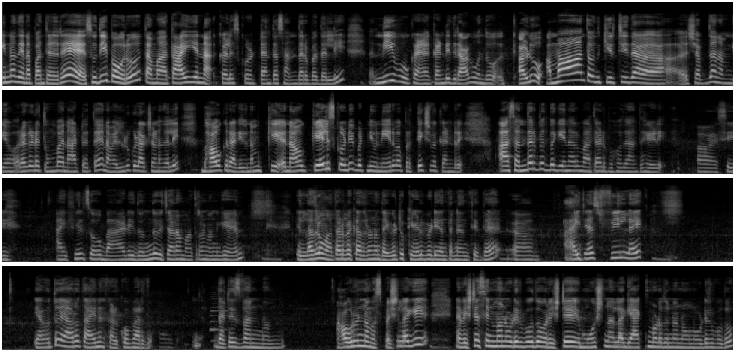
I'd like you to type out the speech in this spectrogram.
ಇನ್ನೊಂದೇನಪ್ಪ ಅಂತ ಹೇಳಿದ್ರೆ ಸುದೀಪ್ ಅವರು ತಮ್ಮ ತಾಯಿಯನ್ನ ಕಳಿಸ್ಕೊಟ್ಟಂಥ ಸಂದರ್ಭದಲ್ಲಿ ನೀವು ಕಂಡಿದ್ರಾಗ ಒಂದು ಅಳು ಅಮ್ಮ ಅಂತ ಒಂದು ಕಿರ್ಚಿದ ಶಬ್ದ ನಮಗೆ ಹೊರಗಡೆ ತುಂಬ ನಾಟುತ್ತೆ. ನಾವೆಲ್ಲರೂ ಕೂಡ ಆ ಕ್ಷಣದಲ್ಲಿ ಭಾವುಕರಾಗಿದ್ವಿ. ನಮ್ಗೆ ಕೇ ನಾವು ಕೇಳಿಸ್ಕೊಂಡ್ವಿ ಬಟ್ ನೀವು ನೇರವಾಗಿ ಪ್ರತ್ಯಕ್ಷವಾಗಿ ಕಂಡ್ರಿ. ಆ ಸಂದರ್ಭದ ಬಗ್ಗೆ ಏನಾದ್ರು ಮಾತಾಡಬಹುದಾ ಅಂತ ಹೇಳಿ. See I feel so bad. ಇದೊಂದು ವಿಚಾರ ಮಾತ್ರ ನನಗೆ ಎಲ್ಲಾದರೂ ಮಾತಾಡಬೇಕಾದ್ರೂ ದಯವಿಟ್ಟು ಕೇಳಬೇಡಿ ಅಂತಲೇ ಅಂತಿದ್ದೆ. ಐ ಜಸ್ಟ್ ಫೀಲ್ ಲೈಕ್ ಯಾವತ್ತೂ ಯಾರೂ ತಾಯಿನ ಕಳ್ಕೊಬಾರ್ದು. ದಟ್ ಈಸ್ ಒನ್ ಅವ್ರನ್ನ ನಾವು ಸ್ಪೆಷಲಾಗಿ ನಾವು ಎಷ್ಟೇ ಸಿನಿಮಾ ನೋಡಿರ್ಬೋದು ಅವ್ರು ಎಷ್ಟೇ ಎಮೋಷ್ನಲ್ ಆಗಿ ಆ್ಯಕ್ಟ್ ಮಾಡೋದನ್ನ ನಾವು ನೋಡಿರ್ಬೋದು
